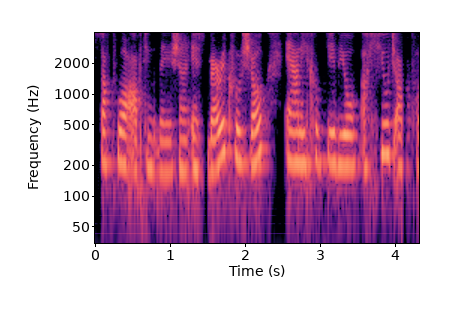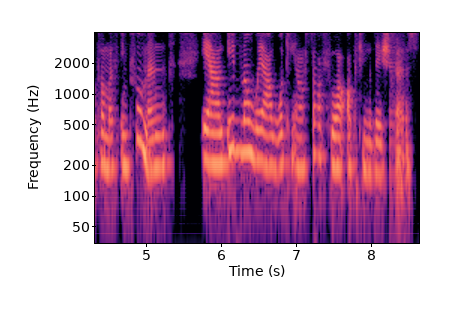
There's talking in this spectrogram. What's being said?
software optimization is very crucial and it could give you a huge performance improvement. And even we are working on software optimizations,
